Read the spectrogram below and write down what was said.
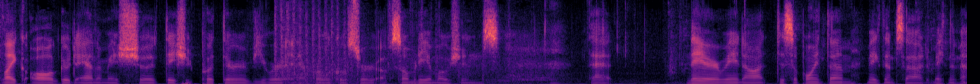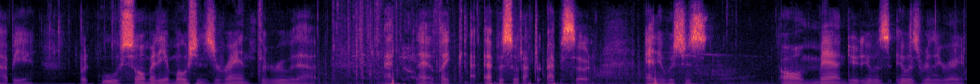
Like all good anime should, they should put their viewer in a roller coaster of so many emotions that may or may not disappoint them, make them sad, make them happy. But ooh, so many emotions ran through that, at, at, like episode after episode, and it was just, oh man, dude, it was it was really great.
